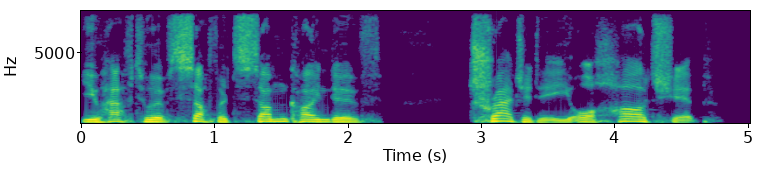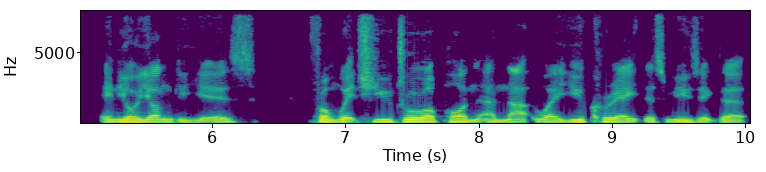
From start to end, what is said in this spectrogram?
you have to have suffered some kind of tragedy or hardship in your younger years from which you draw upon, and that way you create this music that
